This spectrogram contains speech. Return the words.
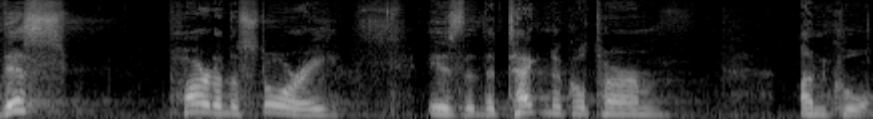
this part of the story is that the technical term uncool.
